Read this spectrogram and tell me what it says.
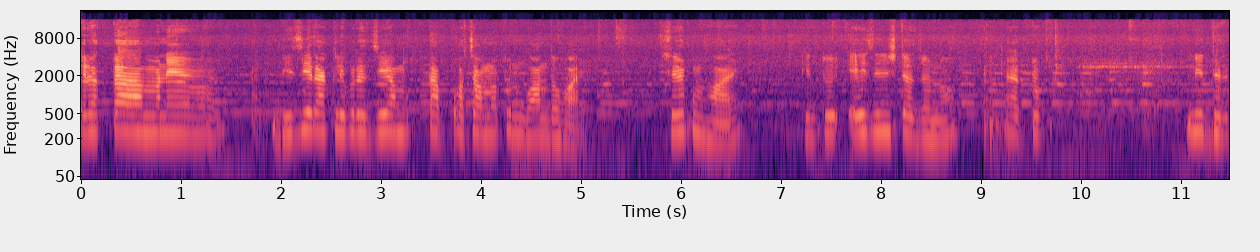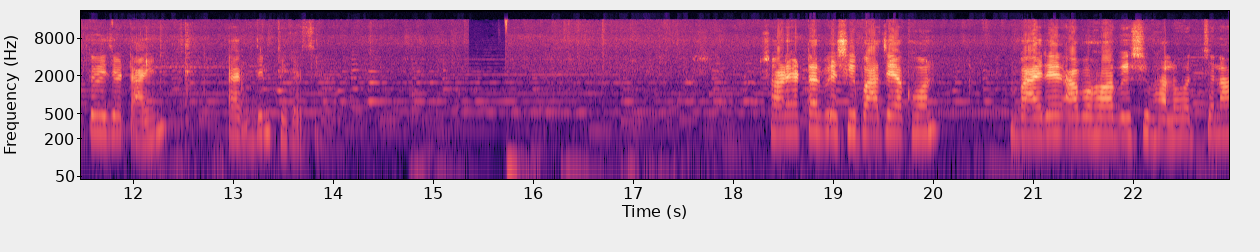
এর একটা মানে ভিজিয়ে রাখলে পরে যে একটা পচা মতন গন্ধ হয়, সেরকম হয়। কিন্তু এই জিনিসটার জন্য একটা নির্ধারিত এই যে টাইম একদিন ঠিক আছে। সাড়ে আটটার বেশি বাজে এখন। বাইরের আবহাওয়া বেশি ভালো হচ্ছে না।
